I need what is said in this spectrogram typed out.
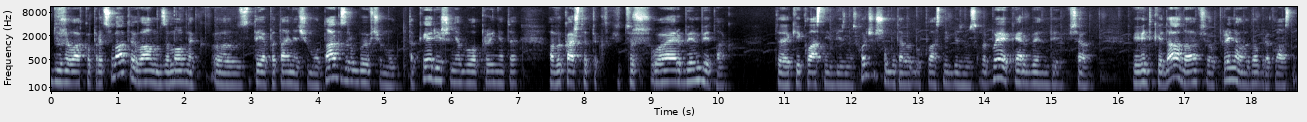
дуже легко працювати. Вам замовник е, задає питання, чому так зробив, чому таке рішення було прийнято. А ви кажете, так це ж у Airbnb так. Ти який класний бізнес. Хочеш, щоб у тебе був класний бізнес? Роби як Airbnb. Все. І він такий, да, да, все, прийняли, добре, класно.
